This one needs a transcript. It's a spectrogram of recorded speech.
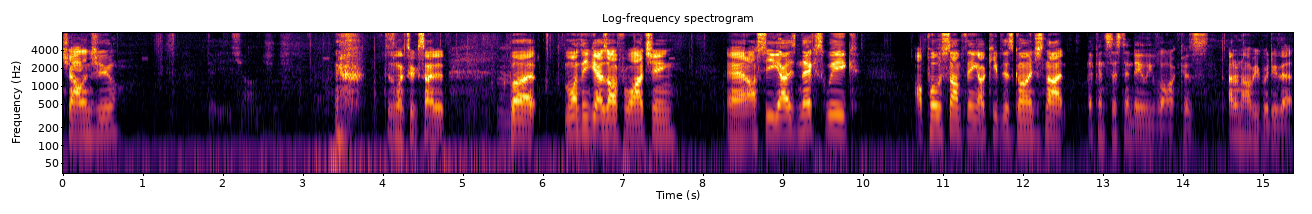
Challenge you. challenge. Doesn't look too excited. But I want to thank you guys all for watching. And I'll see you guys next week. I'll post something. I'll keep this going, just not a consistent daily vlog because I don't know how people do that.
